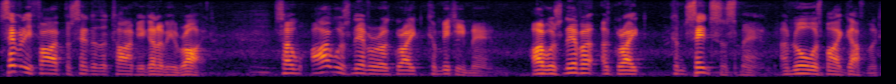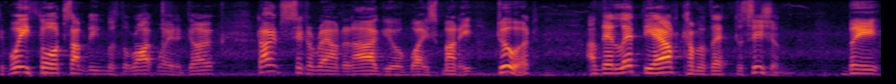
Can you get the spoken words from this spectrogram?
75% of the time you're going to be right. So I was never a great committee man. I was never a great consensus man, and nor was my government. If we thought something was the right way to go, don't sit around and argue and waste money. Do it, and then let the outcome of that decision be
